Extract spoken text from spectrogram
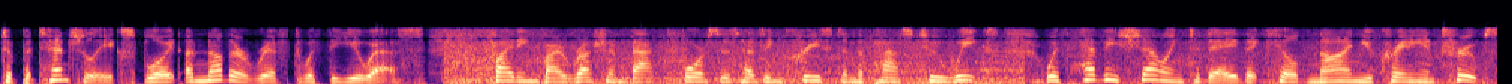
to potentially exploit another rift with the U.S. Fighting by Russian-backed forces has increased in the past two weeks, with heavy shelling today that killed nine Ukrainian troops,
